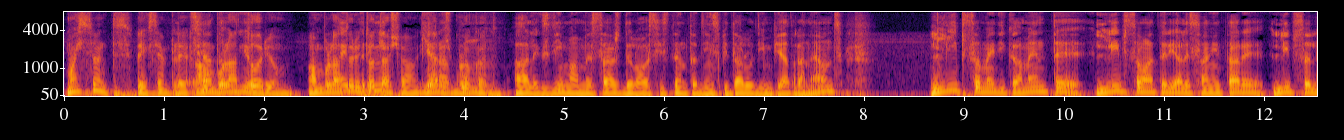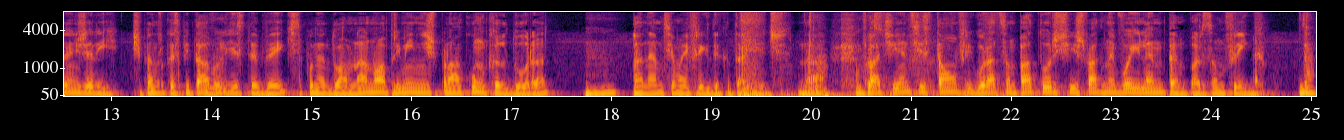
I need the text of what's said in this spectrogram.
mai sunt exemple. Ți ambulatoriu. Ambulatoriu tot așa, iarăși acum, blocat. Alex Dima, mesaj de la o asistentă din spitalul din Piatra Neamț, lipsă medicamente, lipsă materiale sanitare, lipsă lenjerii. Și pentru că spitalul uh-huh. este vechi, spune doamna, nu a primit nici până acum căldură, uh-huh. La neamț e mai frig decât aici. Da. da. Pacienții stau înfrigurați în paturi și își fac nevoile în pampers, în frig. Da.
